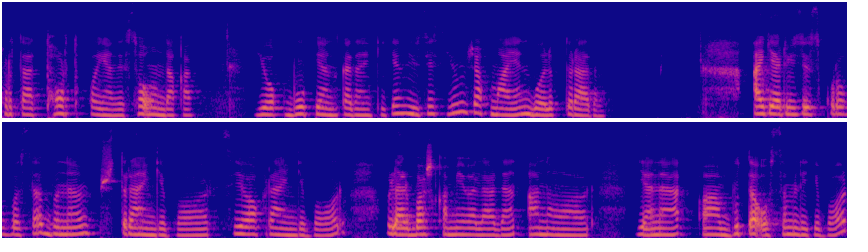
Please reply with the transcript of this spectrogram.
quritadi tortib qo'ygandek sovundaqa. Yo'q bu pyankadan keyin yuzingiz yumshoq mayin bo'lib turadi. Agar yuzingiz quruq bo'lsa buni pushti rangi bor siyoh rangi bor. Ular boshqa mevalardan anor yana buta o'simligi bor.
